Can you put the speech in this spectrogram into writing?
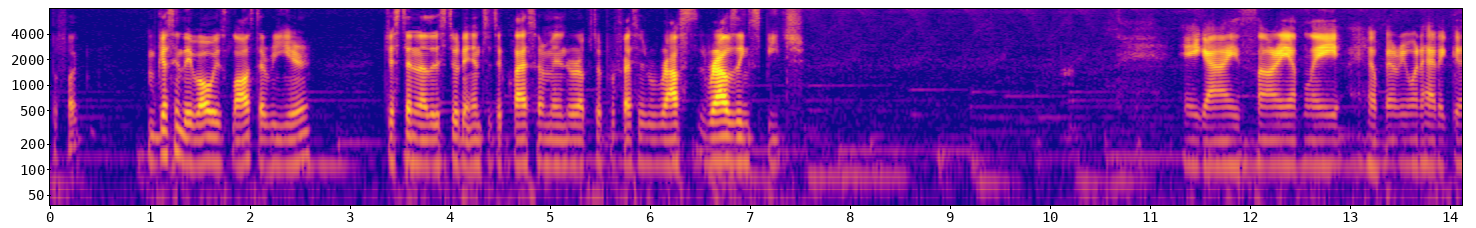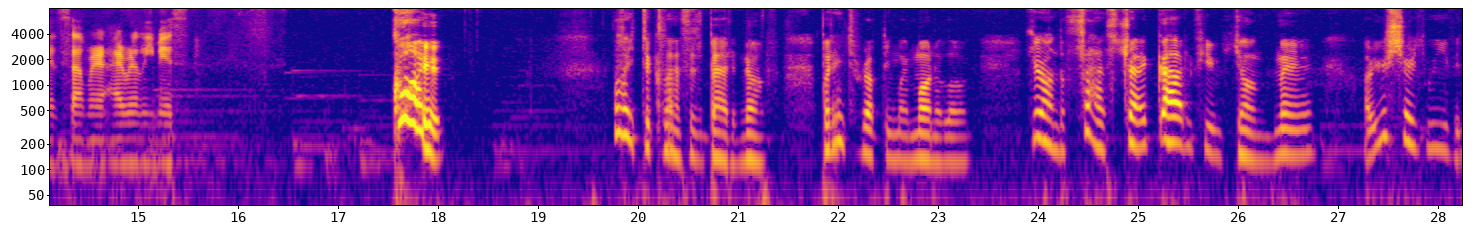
The fuck? I'm guessing they've always lost every year. Just then another student enters the classroom and interrupts the professor's rousing speech. Hey guys, sorry I'm late. I hope everyone had a good summer. I really miss. Quiet! Late to class is bad enough, but interrupting my monologue. You're on the fast track out of here, young man. Are you sure you even.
